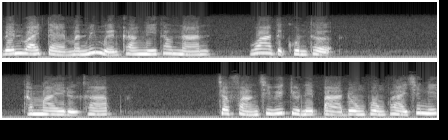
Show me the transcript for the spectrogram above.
เว้นไว้แต่มันไม่เหมือนครั้งนี้เท่านั้น ว่าแต่คุณเถอะทำไมหรือครับ จะฝังชีวิตอยู่ในป่าดงพงไพรเช่นนี้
